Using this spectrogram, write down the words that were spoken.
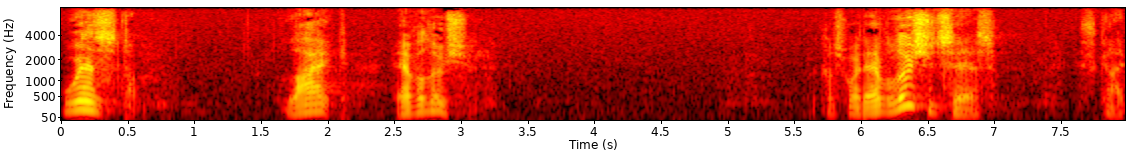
wisdom, like evolution. Because what evolution says is God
